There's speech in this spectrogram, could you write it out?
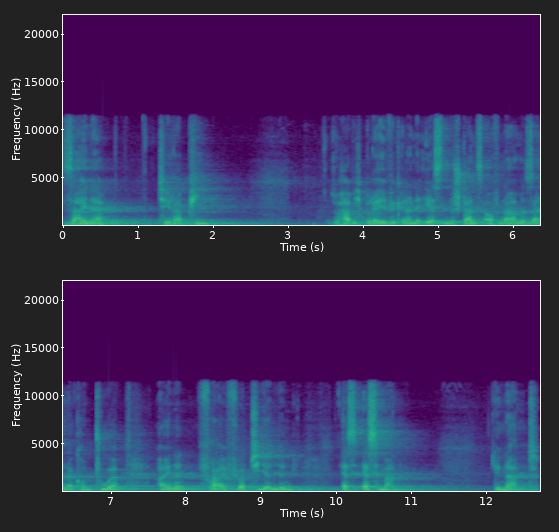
seiner Therapie. So habe ich Breivik in einer ersten Bestandsaufnahme seiner Kontur einen frei flottierenden SS-Mann genannt.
